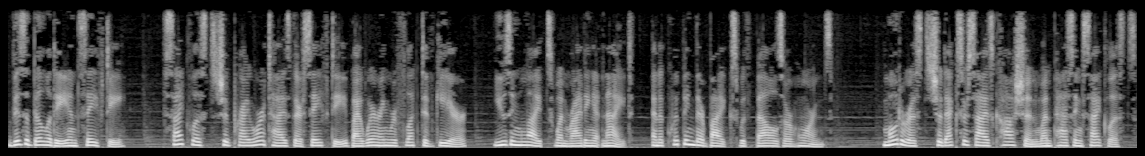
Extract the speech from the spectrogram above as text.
Visibility and safety. Cyclists should prioritize their safety by wearing reflective gear, using lights when riding at night, and equipping their bikes with bells or horns. Motorists should exercise caution when passing cyclists,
